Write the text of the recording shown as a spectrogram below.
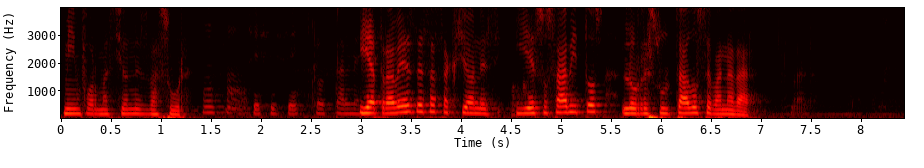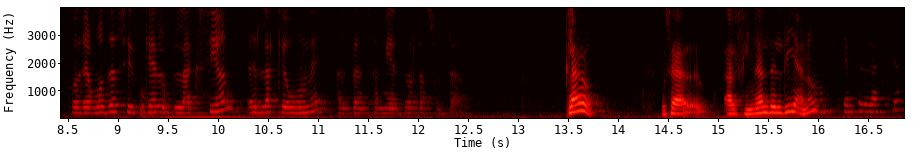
mi información es basura. Sí, sí, sí. Totalmente. Y a través de esas acciones y esos hábitos, los resultados se van a dar. Claro. Podríamos decir que la acción es la que une al pensamiento al resultado. Claro. O sea, al final del día, ¿no? Siempre la acción.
